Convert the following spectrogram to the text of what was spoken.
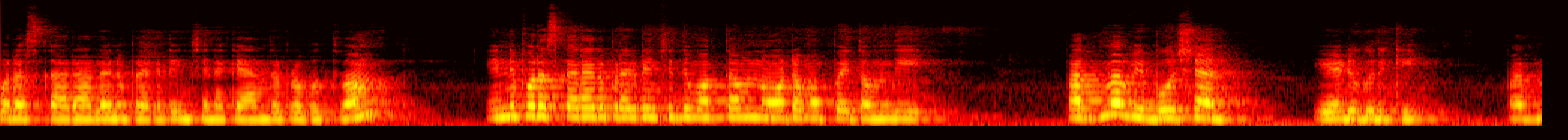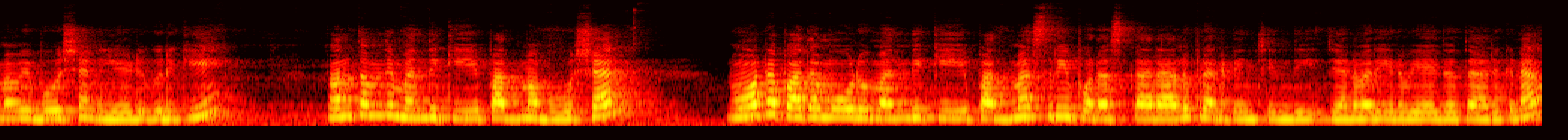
పురస్కారాలను ప్రకటించిన కేంద్ర ప్రభుత్వం ఎన్ని పురస్కారాలు ప్రకటించింది మొత్తం? నూట ముప్పై తొమ్మిది. పద్మ విభూషణ్ ఏడుగురికి. పద్మ విభూషణ్ ఏడుగురికి పంతొమ్మిది మందికి పద్మభూషణ్ నూట పదమూడు మందికి పద్మశ్రీ పురస్కారాలు ప్రకటించింది. జనవరి ఇరవై ఐదో తారీఖున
